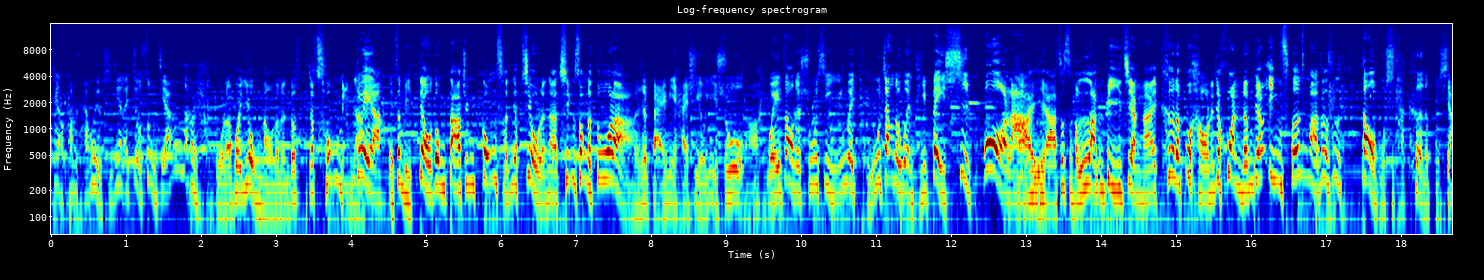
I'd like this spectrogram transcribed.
这样他们才会有时间来救宋江嘛。哎呀，果然会用脑的人都比较聪明啊。对呀，哎，这比调动大军攻城要救人啊，轻松的多了。可是白密还是有一书啊，伪造的书信因为图章的问题被识破了。哎呀，这什么烂壁匠啊，刻的不好你就换人，不要硬撑嘛。这是倒不是他刻的不像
